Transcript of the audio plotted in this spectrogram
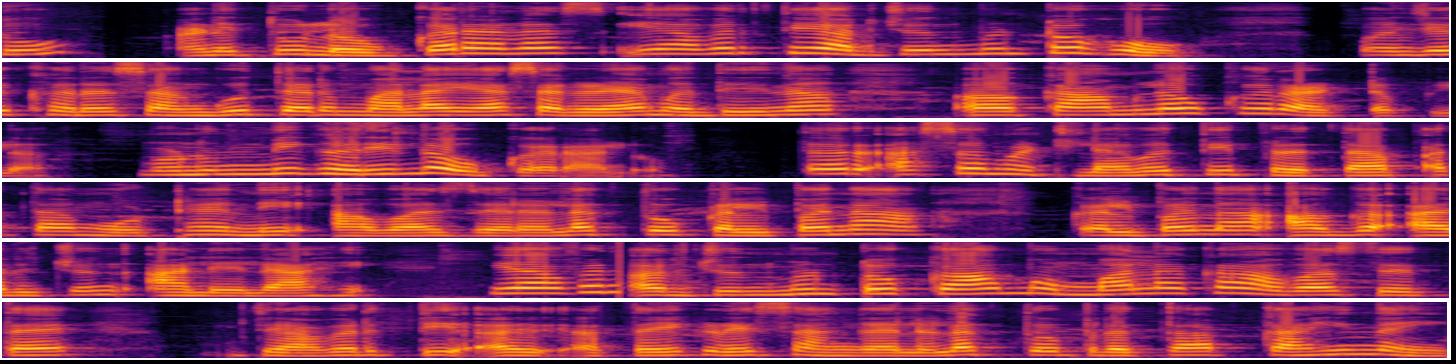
तू आणि तू लवकर आलास? यावरती अर्जुन म्हणतो हो. म्हणजे खरं सांगू तर मला या सगळ्यामध्ये ना काम लवकर आटपलं. म्हणून मी घरी लवकर आलो. तर असं म्हटल्यावर ती प्रताप आता मोठ्याने आवाज द्यायला लागतो कल्पना कल्पना अगं अर्जुन आलेला आहे. यावर अर्जुन म्हणतो का मम्माला का आवाज देत आहे त्यावरती आता इकडे सांगायला लागतो प्रताप काही नाही.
